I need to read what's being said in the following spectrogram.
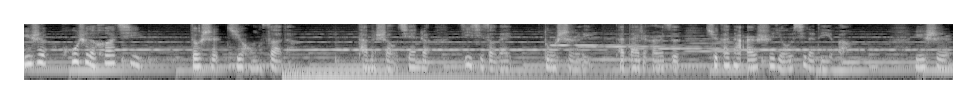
于是呼出的呵气都是橘红色的。他们手牵着一起走在都市里。他带着儿子去看他儿时游戏的地方，于是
